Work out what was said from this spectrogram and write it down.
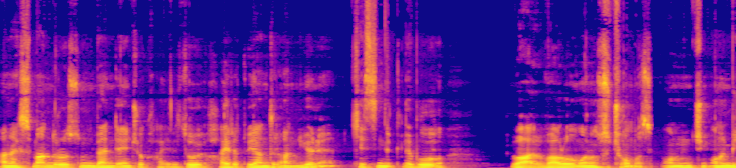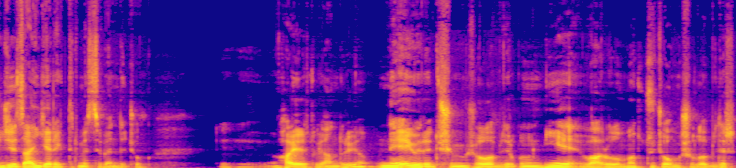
Anaximandros'un bende en çok hayret, hayret uyandıran yönü kesinlikle bu var, var olmanın suç olması. Onun için onun bir cezayı gerektirmesi bende çok hayret uyandırıyor. Neye göre düşünmüş olabilir bunu? Niye var olmak suç olmuş olabilir?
